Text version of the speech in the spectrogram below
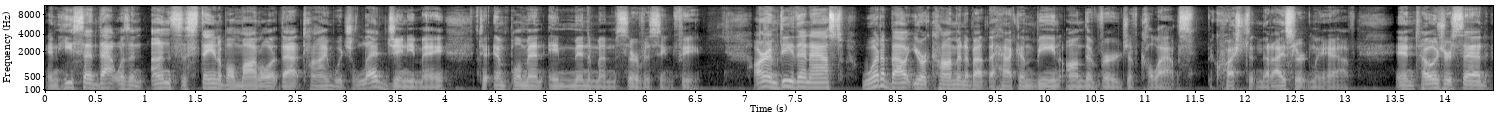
And he said that was an unsustainable model at that time, which led Ginnie Mae to implement a minimum servicing fee. RMD then asked, What about your comment about the HECM being on the verge of collapse? The question that I certainly have. And Tozer said,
